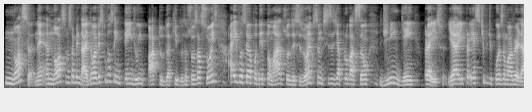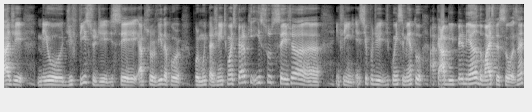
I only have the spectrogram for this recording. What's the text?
nossa, né? É nossa responsabilidade. Então, uma vez que você entende o impacto daquilo, das suas ações, aí você vai poder tomar as suas decisões, você não precisa de aprovação de ninguém para isso. E aí, esse tipo de coisa, é uma verdade meio difícil de, de ser absorvida por, por muita gente, mas espero que isso seja, eh, enfim, esse tipo de, de conhecimento acabe permeando mais pessoas, né?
